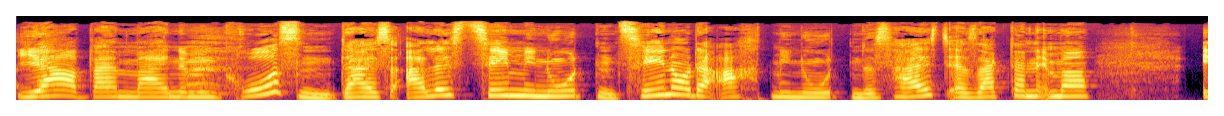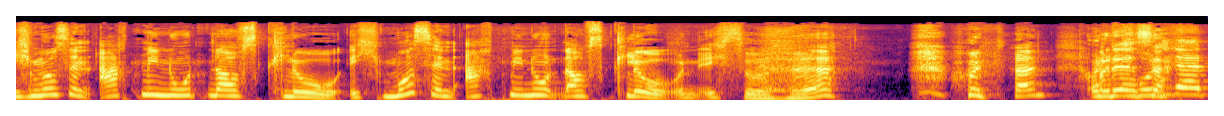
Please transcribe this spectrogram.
Ja, bei meinem Großen, da ist alles zehn Minuten, zehn oder acht Minuten. Das heißt, er sagt dann immer, ich muss in acht Minuten aufs Klo. Ich muss in acht Minuten aufs Klo. Und ich so, hä? Und dann, Und er sagt- 100,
